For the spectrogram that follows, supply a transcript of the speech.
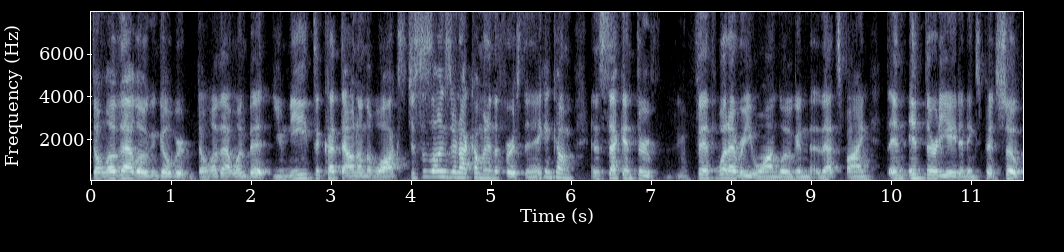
Don't love that, Logan Gilbert. Don't love that one bit. You need to cut down on the walks, just as long as they're not coming in the first inning. They can come in the second through fifth, whatever you want, Logan. That's fine. In in 38 innings pitched. So,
